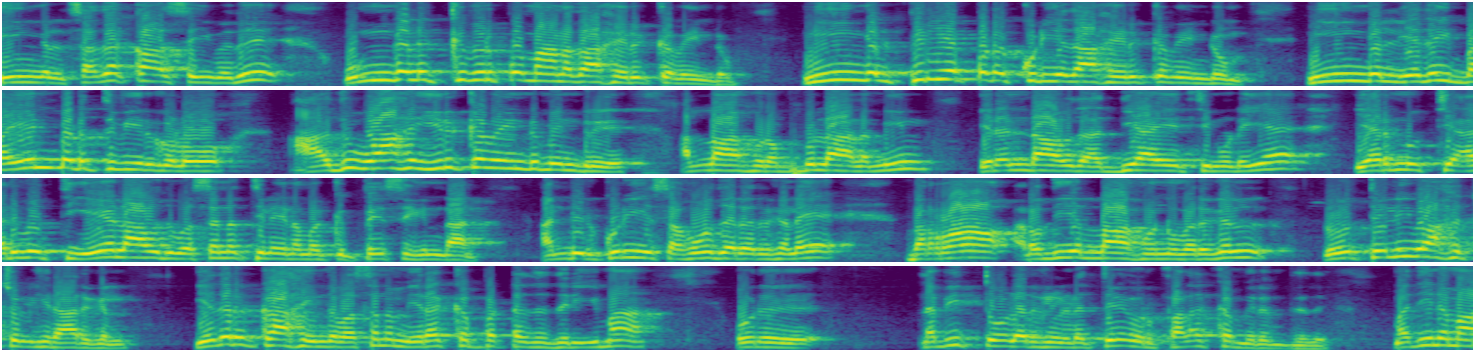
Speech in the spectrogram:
நீங்கள் சதக்கா செய்வது உங்களுக்கு விருப்பமானதாக இருக்க வேண்டும். நீங்கள் பிரியப்படக்கூடியதாக இருக்க வேண்டும். நீங்கள் எதை பயன்படுத்துவீர்களோ அதுவாக இருக்க வேண்டும் என்று அல்லாஹு ரப்புல் ஆலமீன் இரண்டாவது அத்தியாயத்தினுடைய இருநூத்தி அறுபத்தி ஏழாவது வசனத்திலே நமக்கு பேசுகின்றான். அன்பிற்குரிய சகோதரர்களே பர்ரா ரதி அல்லாஹனுவர்கள் தெளிவாக சொல்கிறார்கள். எதற்காக இந்த வசனம் இறக்கப்பட்டது தெரியுமா? ஒரு நபித்தோழர்களிடத்திலே ஒரு பழக்கம் இருந்தது. மதினமா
